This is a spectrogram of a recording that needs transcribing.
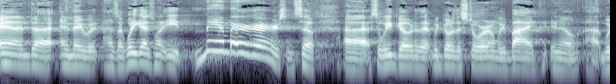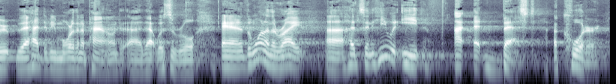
and uh, and they would. I was like, "What do you guys want to eat?" Man burgers, and so uh, so we'd go to the we'd go to the store and we'd buy. You know, uh, we, there had to be more than a pound. Uh, that was the rule. And the one on the right, Hudson, he would eat at best a quarter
